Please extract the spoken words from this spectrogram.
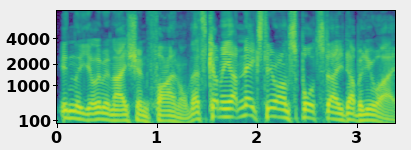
in the elimination final. That's coming up next here on Sports Day WA.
